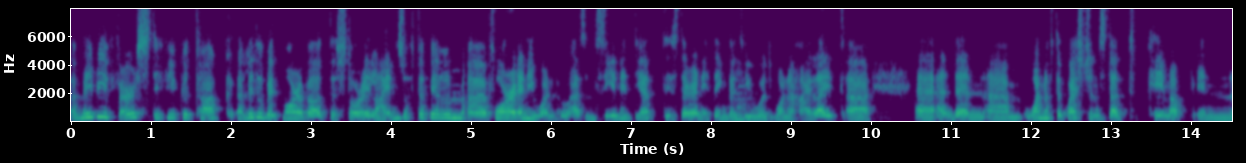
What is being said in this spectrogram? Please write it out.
Uh, maybe first, if you could talk a little bit more about the storylines of the film uh, for anyone who hasn't seen it yet. Is there anything that you would want to highlight? Uh, uh, and then um, one of the questions that came up in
